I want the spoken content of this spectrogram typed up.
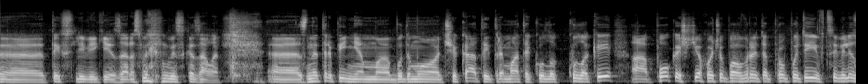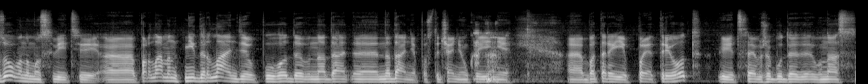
е, тих слів, які зараз ви, ви сказали. Е, з нетерпінням будемо чекати і тримати кула- кулаки. А поки ще хочу поговорити про події в цивілізованому світі. Е, парламент Нідерландів погодив нада- е, надання постачання Україні е, батареї Петріот. І це вже буде у нас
